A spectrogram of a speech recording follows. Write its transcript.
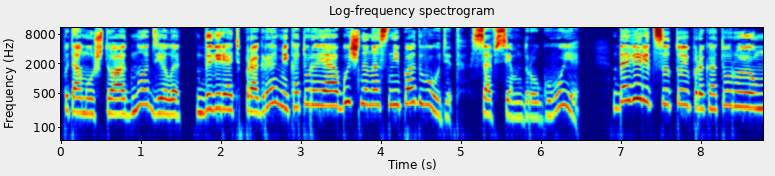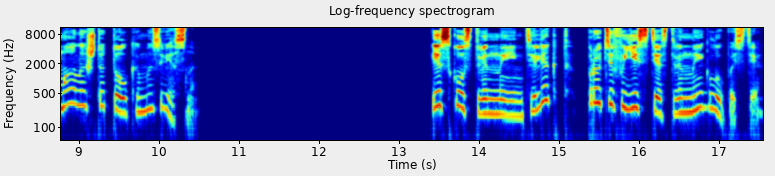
Потому что одно дело — доверять программе, которая обычно нас не подводит, совсем другое довериться той, про которую мало что толком известно. Искусственный интеллект против естественной глупости.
